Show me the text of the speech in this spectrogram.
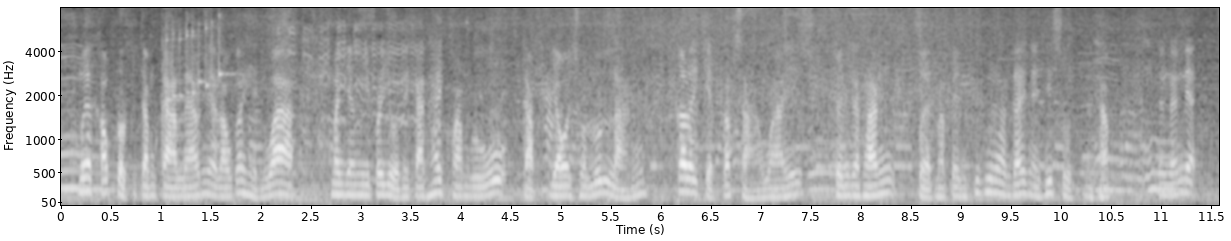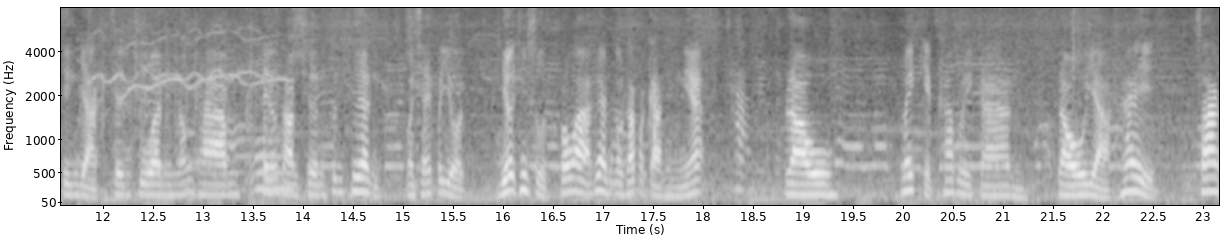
อืมเมื่อเขาปลดประจำการแล้วเนี่ยเราก็เห็นว่ามันยังมีประโยชน์ในการให้ความรู้กับค่ะเยาวชนรุ่นหลัง ก็เลยเก็บรักษาไว้ จนกระทั่งเปิดมาเป็นพิพิธภัณฑ์ได้ในที่สุดนะครับอืมดังนั้นเนี่ยจึงอยากเชิญชวนน้องทามอืมให้น้องทามเชิญเพื่อนๆมาใช้ประโยชน์เยอะที่สุด เพราะว่าเพื่อนกองทัพอากาศแห่งเนี้ยค่ะเราไม่เก็บค่าบริการ เราอยากให้สร้าง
